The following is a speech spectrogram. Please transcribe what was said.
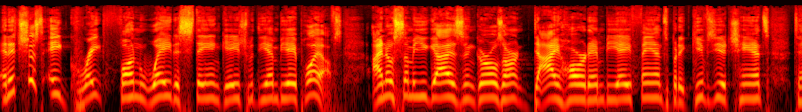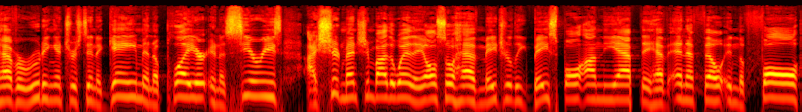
and it's just a great, fun way to stay engaged with the NBA playoffs. I know some of you guys and girls aren't die-hard NBA fans, but it gives you a chance to have a rooting interest in a game, in a player, in a series. I should mention, by the way, they also have Major League Baseball on the app, they have NFL in the fall.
